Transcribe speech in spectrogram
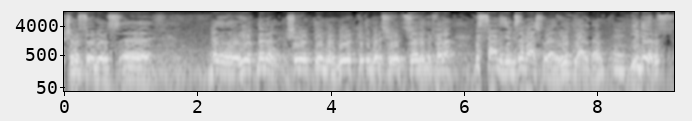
şunu söylüyoruz. E, ben, e, yurtların şu yurt değildir, bu yurt kötüdür, şu yurt şöyledir falan. Biz sadece bize başvuran yurtlardan gidiyoruz,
